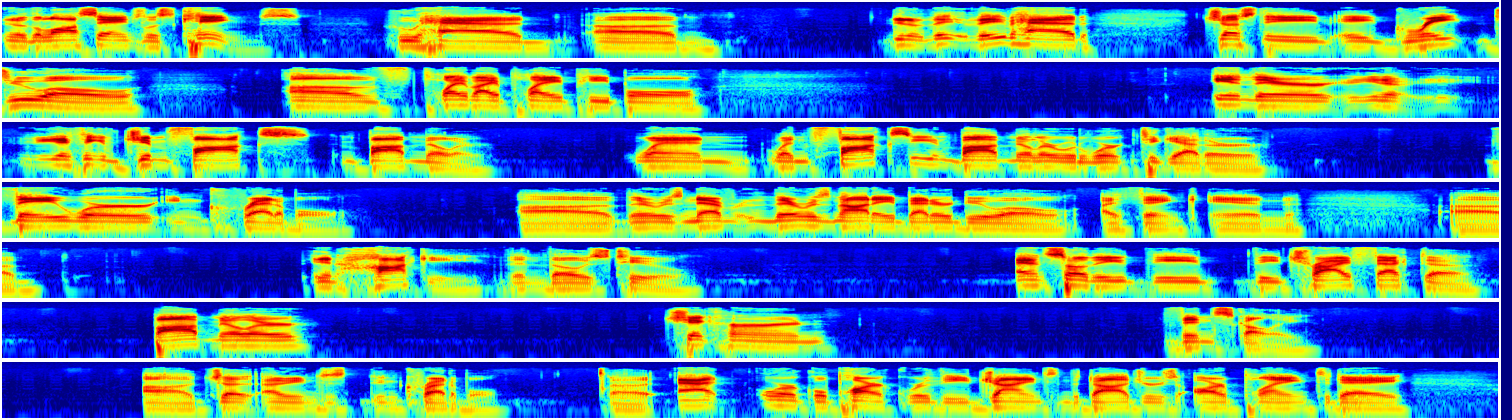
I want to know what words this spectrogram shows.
you know the Los Angeles Kings, who had um, you know they they've had just a a great duo of play by play people in their you know I think of Jim Fox and Bob Miller. When when Foxy and Bob Miller would work together, they were incredible. Uh, there was never there was not a better duo, I think, in uh, in hockey than those two. And so the the the trifecta, Bob Miller, Chick Hearn, Vin Scully. Uh, just, I mean, just incredible. Uh, at Oracle Park, where the Giants and the Dodgers are playing today,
